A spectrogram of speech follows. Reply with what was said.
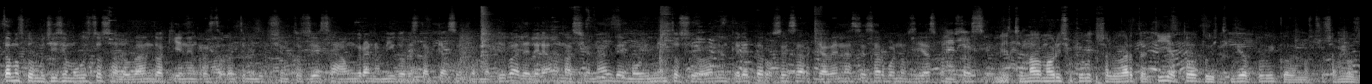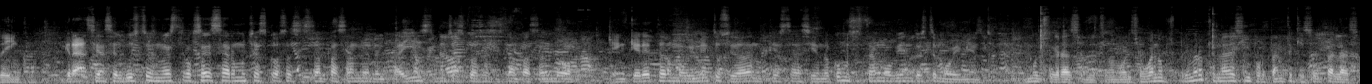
Estamos con muchísimo gusto saludando aquí en el restaurante 1810 a un gran amigo de esta casa informativa, delegado nacional del Movimiento Ciudadano en Querétaro, César Cadena. César, buenos días, ¿cómo estás? Mi estimado Mauricio, qué gusto saludarte a ti y a todo tu distinguido público de nuestros amigos de INCO. Gracias, el gusto es nuestro, César. Muchas cosas están pasando en el país, muchas cosas están pasando en Querétaro, Movimiento Ciudadano, ¿qué está haciendo? ¿Cómo se está moviendo este movimiento? Muchas gracias, mi estimado Mauricio. Bueno, pues primero que nada es importante que sepa las,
